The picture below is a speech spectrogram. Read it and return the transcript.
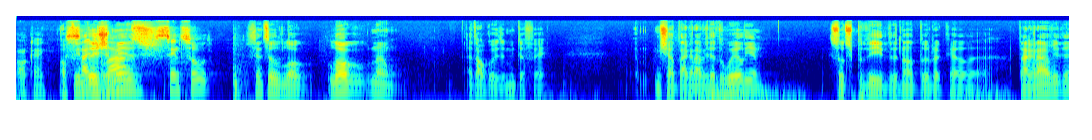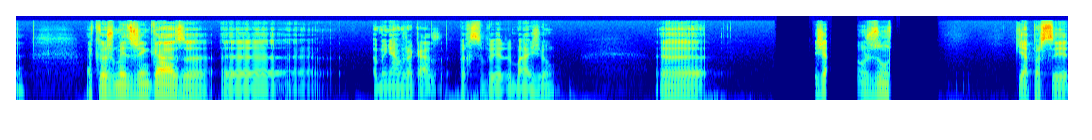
Ok. ao fim de Sais dois lá, meses, Sente saúde. sente saúde logo. Logo, não. A tal coisa, muita fé. Michelle está grávida do William. Sou despedido na altura que ela está grávida. Aqueles meses em casa, eh, amanhãmos a casa para receber mais um. Eh, já uns zunzos que ia aparecer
